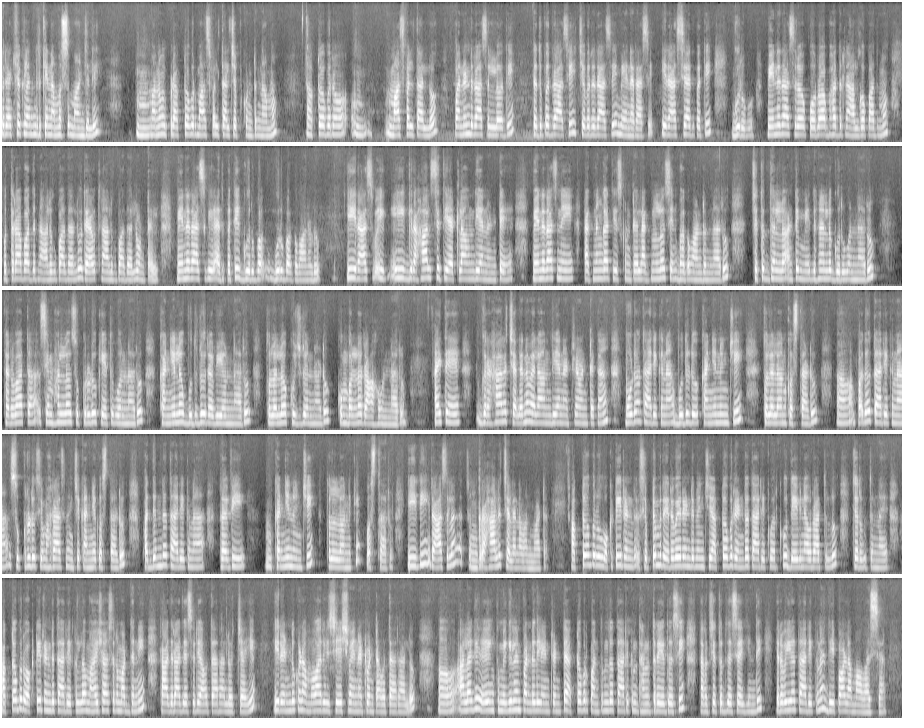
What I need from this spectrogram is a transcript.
ప్రేక్షకులందరికీ నమస్సుమాంజలి. మనం ఇప్పుడు అక్టోబర్ మాస ఫలితాలు చెప్పుకుంటున్నాము. అక్టోబర్ మాస ఫలితాల్లో పన్నెండు రాసుల్లోది తదుపరి రాశి చివరి రాశి మేనరాశి ఈ రాశ్యాధిపతి గురువు. మేనరాశిలో పూర్వాభాద్ర నాలుగో పాదము ఉత్తరాభాద్ర నాలుగు పాదాలు రేవతి నాలుగు పాదాలు ఉంటాయి. మేనరాశికి అధిపతి గురు గురు భగవానుడు. ఈ రాశి ఈ- గ్రహాల స్థితి ఎట్లా ఉంది అని అంటే మీనరాశిని లగ్నంగా తీసుకుంటే లగ్నంలో శని భగవానుడు ఉన్నారు చతుర్థంలో అంటే మిథునంలో గురువు ఉన్నారు. తర్వాత సింహంలో శుక్రుడు కేతువు ఉన్నారు. కన్యలో బుధుడు రవి ఉన్నారు. తులలో కుజుడు ఉన్నాడు. కుంభంలో రాహు ఉన్నారు. అయితే గ్రహాల చలనం ఎలా ఉంది అన్నటువంటిగా మూడో తారీఖున బుధుడు కన్య నుంచి తులలోనికి వస్తాడు. పదో తారీఖున శుక్రుడు సింహరాశి నుంచి కన్యకు వస్తాడు. పద్దెనిమిదో తారీఖున రవి కన్య నుంచి తులలోనికి వస్తారు. ఇది రాసుల గ్రహాల చలనం అనమాట అక్టోబర్ ఒకటి రెండు సెప్టెంబర్ ఇరవై రెండు నుంచి అక్టోబర్ రెండో తారీఖు వరకు దేవి నవరాత్రులు జరుగుతున్నాయి. అక్టోబర్ ఒకటి రెండు తారీఖుల్లో మహిషాసురమర్దని రాజరాజేశ్వరి అవతారాలు వచ్చాయి. ఈ రెండు కూడా అమ్మవారి విశేషమైనటువంటి అవతారాలు. అలాగే ఇంక మిగిలిన పండుగలు ఏంటంటే అక్టోబర్ పంతొమ్మిదో తారీఖున ధనత్రయోదశి నరక చతుర్దశి అయ్యింది. ఇరవయో తారీఖున దీపావళి అమావాస్య.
